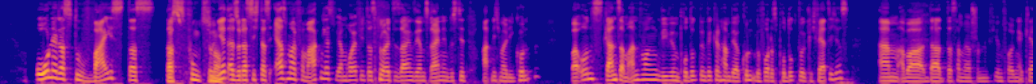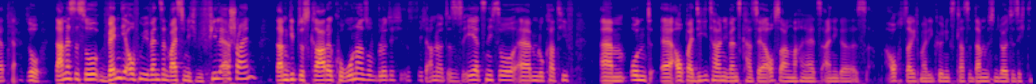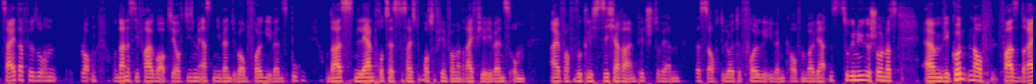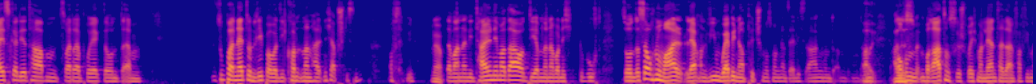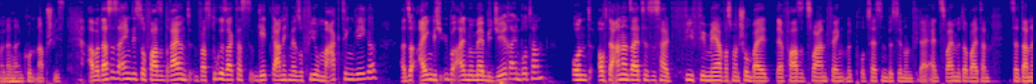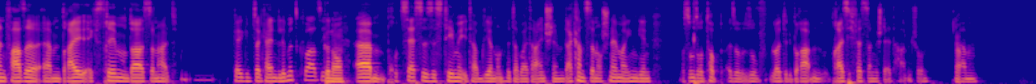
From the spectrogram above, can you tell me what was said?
ohne dass du weißt, dass das Das- funktioniert. genau. Also, dass sich das erstmal vermarkten lässt. Wir haben häufig, dass Leute sagen, sie haben es rein investiert, hat nicht mal die Kunden. Bei uns ganz am Anfang, wie wir ein Produkt entwickeln, haben wir ja Kunden, bevor das Produkt wirklich fertig ist. Ähm, aber da, das haben wir ja schon in vielen Folgen erklärt. So, dann ist es so, wenn die auf dem Event sind, weißt du nicht, wie viele erscheinen. Dann gibt es gerade Corona, so blöd es sich anhört, ist es eh jetzt nicht so ähm, lukrativ. Ähm, und äh, auch bei digitalen Events kannst du ja auch sagen, machen ja jetzt einige, ist auch, sage ich mal, die Königsklasse. Dann müssen die Leute sich die Zeit dafür so un- blocken. Und dann ist die Frage, ob sie auf diesem ersten Event überhaupt Folge-Events buchen. Und da ist es ein Lernprozess. Das heißt, du brauchst auf jeden Fall mal drei, vier Events, um einfach wirklich sicherer im Pitch zu werden, dass auch die Leute Folge-Event kaufen. Weil wir hatten es zu Genüge schon, dass ähm, wir Kunden auf Phase 3 skaliert haben, zwei, drei Projekte und ähm, super nett und lieb, aber die konnten dann halt nicht abschließen auf der Bühne. Ja. Da waren dann die Teilnehmer da und die haben dann aber nicht gebucht. So, und das ist auch normal, lernt man wie im Webinar-Pitch, muss man ganz ehrlich sagen. Und, ähm, und. Ja, auch im, im Beratungsgespräch, man lernt halt einfach, wie man dann Genau. einen Kunden abschließt. Aber das ist eigentlich so Phase 3 und was du gesagt hast, geht gar nicht mehr so viel um Marketingwege. Also eigentlich überall nur mehr Budget reinbuttern. Und auf der anderen Seite ist es halt viel, viel mehr, was man schon bei der Phase 2 anfängt, mit Prozessen ein bisschen und vielleicht ein, zwei Mitarbeitern, ist halt dann in Phase 3 extrem und da ist dann halt, gibt es dann kein Limit quasi Genau. ähm, Prozesse, Systeme etablieren und Mitarbeiter einstellen. Da kann es dann auch schnell mal hingehen, was unsere Top, also so Leute, die beraten, so 30 Festangestellte hatten schon. Ja. Ähm,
